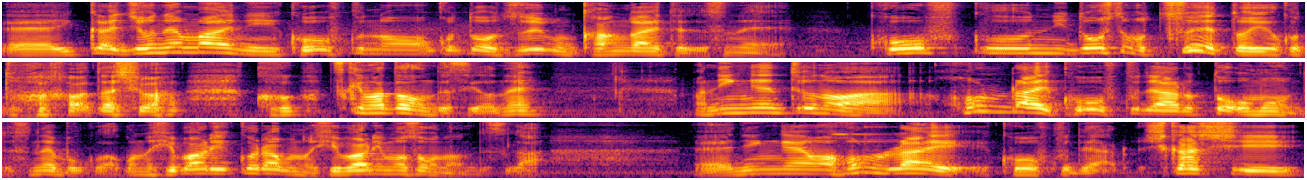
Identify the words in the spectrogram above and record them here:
う。一回10年前に幸福のことを随分考えてですね幸福にどうしても杖という言葉が 私はこうつきまとうんですよね。まあ、人間というのは本来幸福であると思うんですね僕はこのひばりクラブのひばりもそうなんですが、え、人間は本来幸福であるしかし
